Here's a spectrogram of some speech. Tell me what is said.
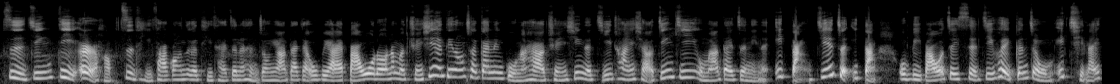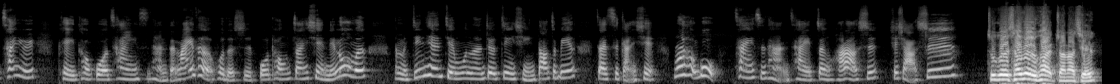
字金第二，好，字体发光这个题材真的很重要，大家务必要来把握喽。那么全新的电动车概念股呢，还有全新的集团小金鸡，我们要带着你呢一档接着一档，务必把握这次的机会，跟着我们一起来参与。可以透过蔡因斯坦的 Light 或者是拨通专线联络我们。那么今天的节目呢就进行到这边，再次感谢摩尔投顾蔡因斯坦蔡振华老师，谢谢老师。祝各位操作愉快，赚到钱。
